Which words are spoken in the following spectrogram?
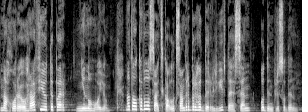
на хореографію тепер ні ногою. Наталка Волосацька, Олександр Бригадир, Львів, ТСН 1+,1.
